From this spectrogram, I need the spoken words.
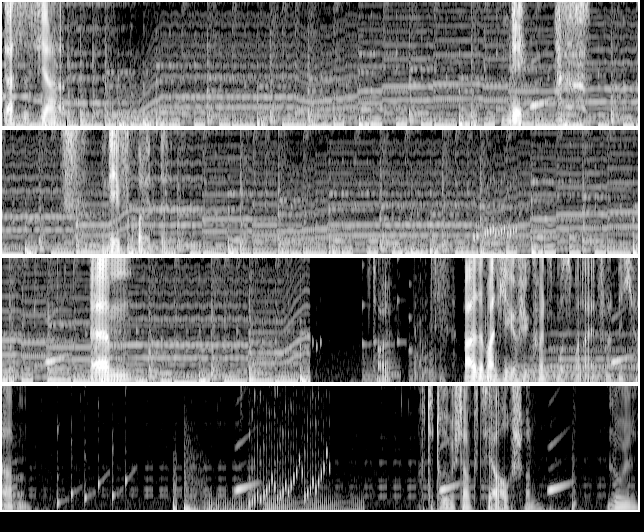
Das ist ja... Nee. nee, Freunde. Ähm. Toll. Also manche Yoshi-Coins muss man einfach nicht haben. Ach, da drüben stampft ja auch schon. Lull.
